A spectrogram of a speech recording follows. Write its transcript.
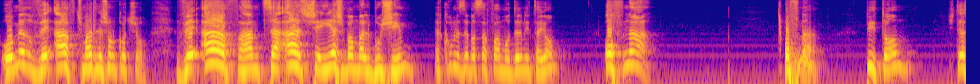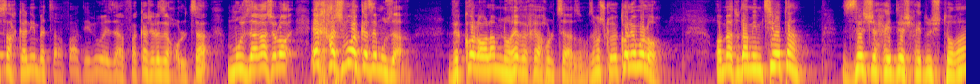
הוא אומר ואף, תשמע את לשון קודשו, ואף ההמצאה שיש בה מלבושים, איך קוראים לזה בשפה המודרנית היום? אופנה. אופנה. פתאום שתי שחקנים בצרפת הביאו איזה הפקה של איזה חולצה מוזרה שלא... איך חשבו על כזה מוזר? וכל העולם נוהר אחרי החולצה הזו. זה מה שקורה כל יום או לא? אומר, אתה יודע מי המציא אותה? זה שחידש חידוש תורה,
